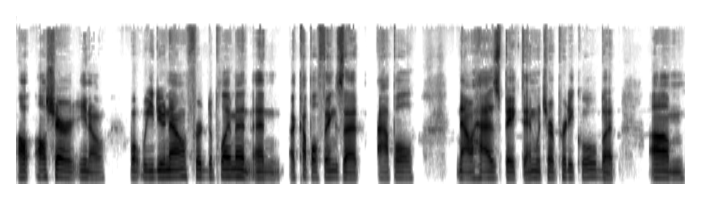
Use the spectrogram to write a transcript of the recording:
I'll, I'll share you know what we do now for deployment and a couple things that apple now has baked in which are pretty cool but um,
